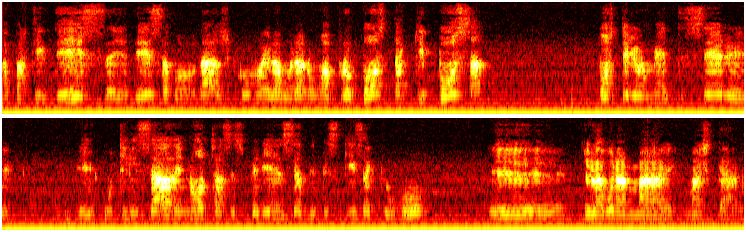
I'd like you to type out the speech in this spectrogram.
a partir dessa, dessa abordagem, como elaborar uma proposta que possa posteriormente ser eh, eh, utilizada em outras experiências de pesquisa que eu vou eh, elaborar mais, mais tarde.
